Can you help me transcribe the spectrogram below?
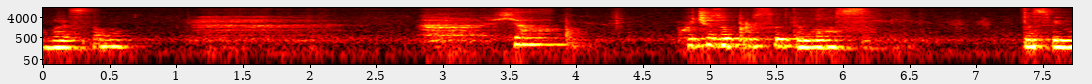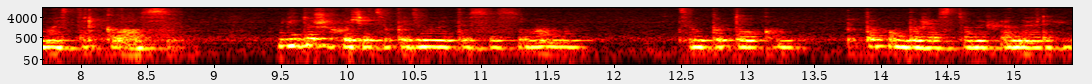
весело. Я хочу запросити вас на свій майстер-клас. Мені дуже хочеться поділитися з вами цим потоком, потоком божественних енергій,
